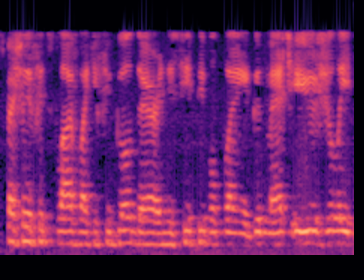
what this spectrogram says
especially if it's live, like if you go there and you see people playing a good match, you usually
